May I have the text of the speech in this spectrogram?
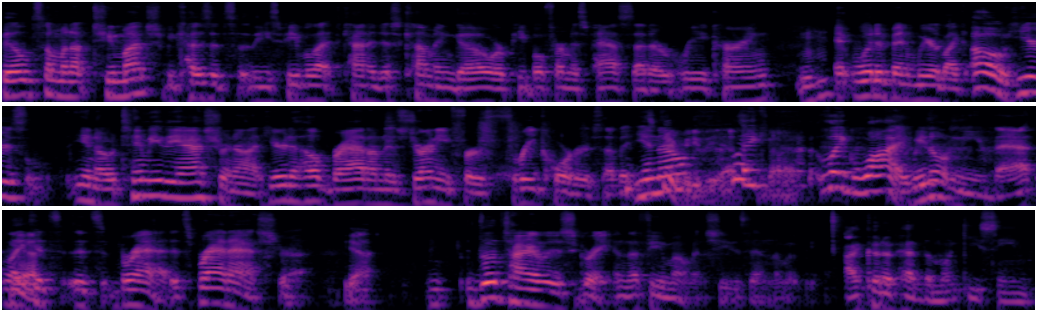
build someone up too much because it's these people that kind of just come and go or people from his past that are reoccurring, Mm-hmm. it would have been weird. Like, oh, here's you know Timmy the astronaut here to help Brad on his journey for three quarters of it. You know, Timmy the like astronaut. like why we don't need that. Like Yeah. it's it's Brad. It's Brad Astra. Yeah. Liv Tyler is great in the few moments she's in the movie. I could have had the monkey scene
